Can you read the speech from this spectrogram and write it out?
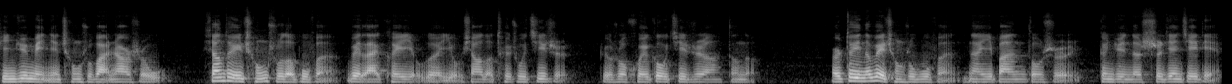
平均每年成熟百分之二十五。相对于成熟的部分，未来可以有个有效的退出机制，比如说回购机制啊等等。而对应的未成熟部分，那一般都是根据你的时间节点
